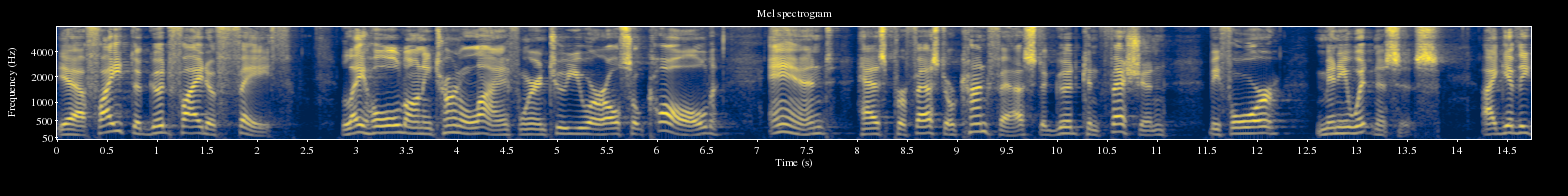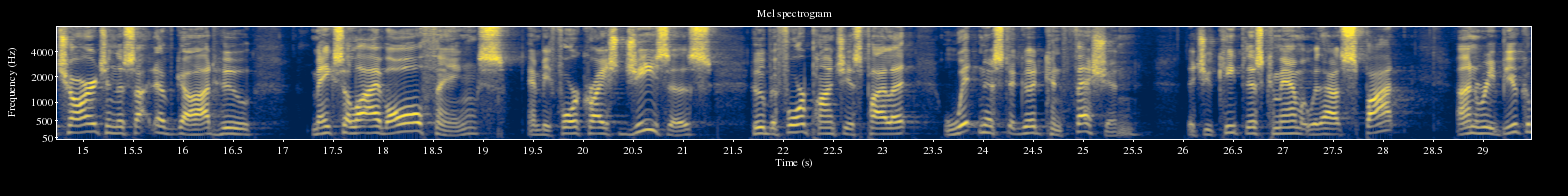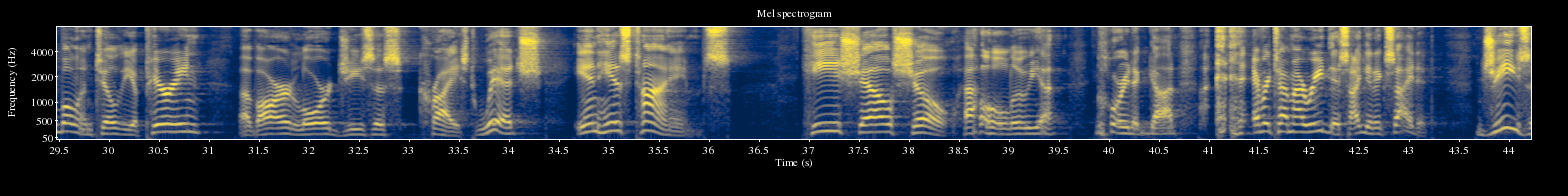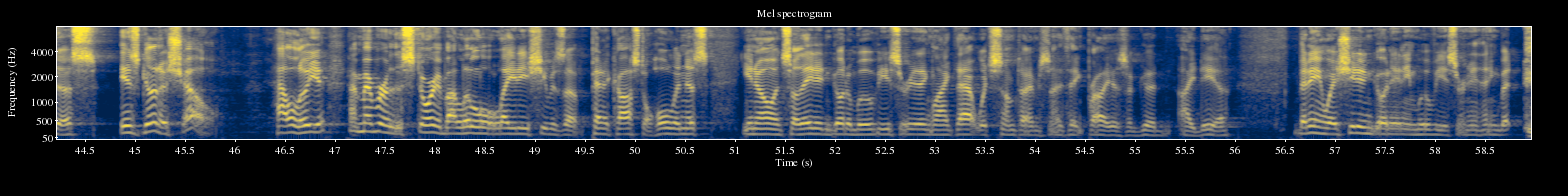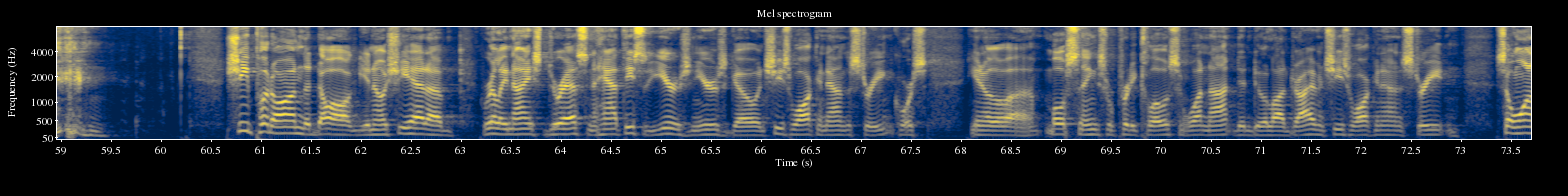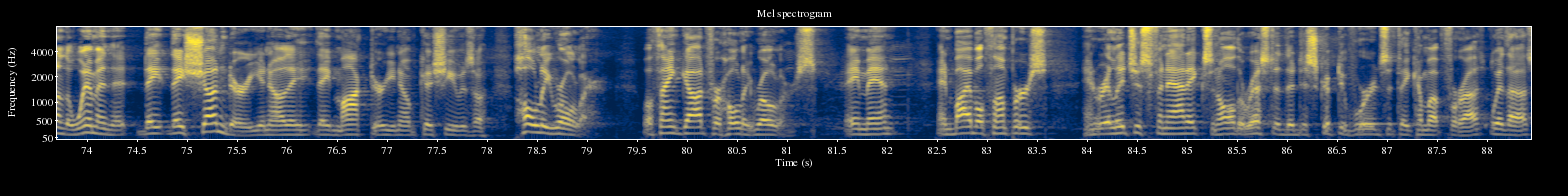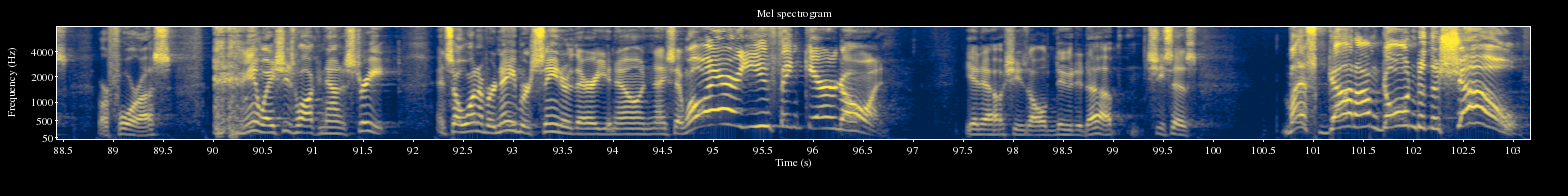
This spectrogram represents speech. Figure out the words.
Yeah, fight the good fight of faith. Lay hold on eternal life, whereunto you are also called, and has professed or confessed a good confession before many witnesses. I give thee charge in the sight of God, who makes alive all things, and before Christ Jesus, who before Pontius Pilate witnessed a good confession, that you keep this commandment without spot unrebukable until the appearing of our Lord Jesus Christ, which in his times he shall show. Hallelujah. Glory to God. Every time I read this, I get excited. Jesus is going to show. Hallelujah. I remember the story about a little old lady. She was a Pentecostal holiness, you know, and so they didn't go to movies or anything like that, which sometimes I think probably is a good idea. But anyway, she didn't go to any movies or anything, but she put on the dog. You know, she had a really nice dress and hat. These are years and years ago, and she's walking down the street. Of course, you know, uh, most things were pretty close and whatnot. Didn't do a lot of driving. She's walking down the street, and so one of the women that they they shunned her. You know, they they mocked her. You know, because she was a holy roller. Well, thank God for holy rollers. Amen. And Bible thumpers and religious fanatics and all the rest of the descriptive words that they come up for us with us or for us. anyway, she's walking down the street. And so one of her neighbors seen her there, you know, and they said, Well, where you think you're going? You know, she's all duded up. She says, Bless God, I'm going to the show.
